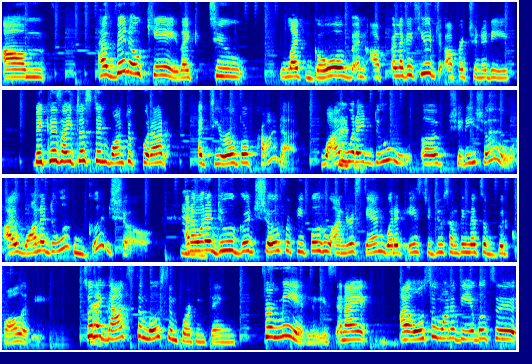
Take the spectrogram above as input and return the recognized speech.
um have been okay like to let go of an op- like a huge opportunity because I just didn't want to put out a terrible product. Why hmm. would I do a shitty show? I want to do a good show. And I hmm. want to do a good show for people who understand what it is to do something that's of good quality. So like that's the most important thing for me at least. And I I also want to be able to,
